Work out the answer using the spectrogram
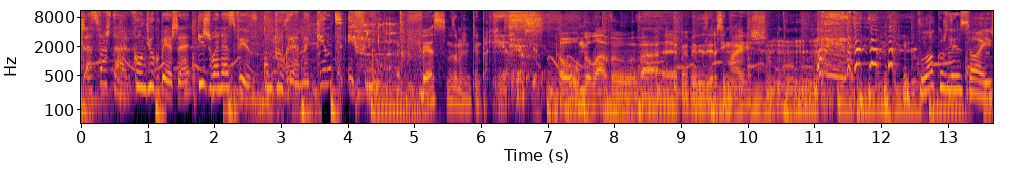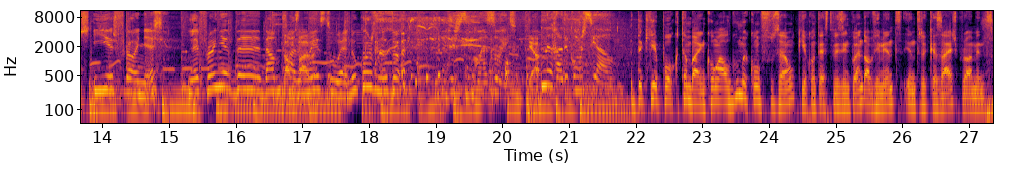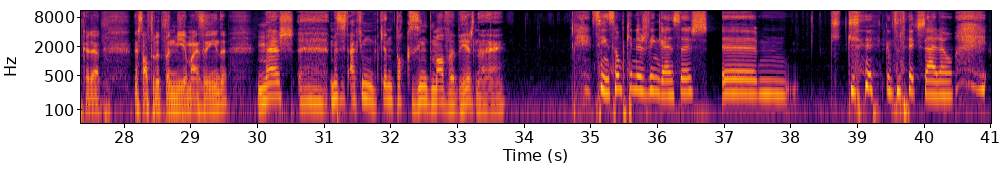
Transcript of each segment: Já se faz tarde com Diogo Beja e Joana Azevedo. Um programa quente e frio. Fesse, mas ao mesmo tempo aquece. O, o meu lado, vá, eh, como é que eu ia dizer assim, mais. hum, Coloca os lençóis e as fronhas na fronha da, da almofada, Da almofada. não é sua, no congelador. Das 5 às 8. Yeah. Na Rádio Comercial. Daqui a pouco também com alguma confusão, que acontece de vez em quando, obviamente, entre casais, provavelmente se calhar nesta altura de pandemia mais ainda, mas, eh, mas isto- há aqui um pequeno toquezinho de malvadez, não é? Sim, são pequenas vinganças. hum, que, que me deixaram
